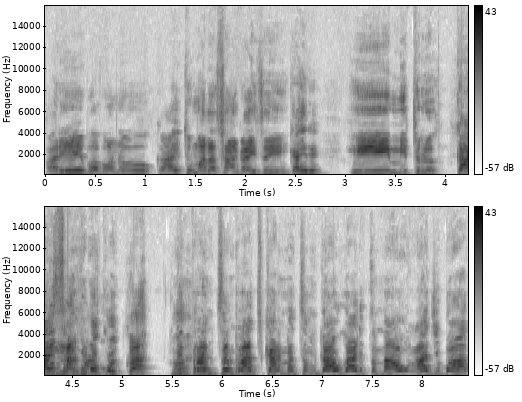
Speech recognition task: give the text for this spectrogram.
अरे बाबानो काय तुम्हाला सांगायचंय? काय रे? हे मित्र. काय समजा- सांगू नको का? मित्रांचं आणि राजकारणाचं आणि गावगाडीचं नाव अजिबात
